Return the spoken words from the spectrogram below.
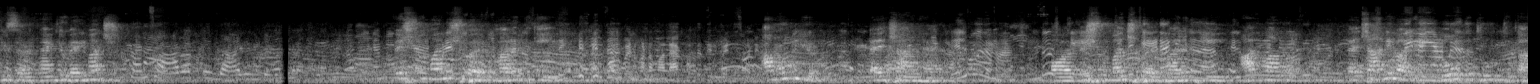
Thank you, sir. Thank you very much. विश्व मंच पर भारत की अमूल्य पहचान है और विश्व मंच पर भारत की आत्मा को पहचाने वाले योग दूत का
